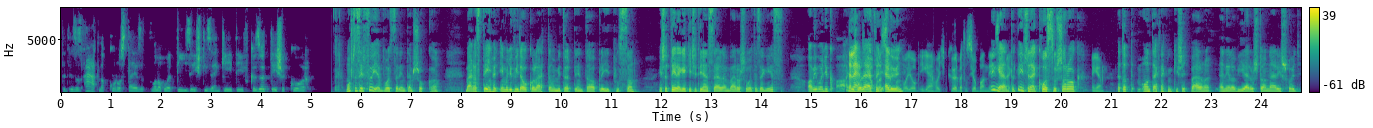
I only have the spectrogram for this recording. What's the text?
tehát ez az átlag korosztály, ez valahol 10 és 12 év között, és akkor... Most azért följebb volt szerintem sokkal. Bár az tény, hogy én mondjuk videókon láttam, hogy mi történt a Play It Plus-on, és a tényleg egy kicsit ilyen szellemváros volt az egész. Ami mondjuk annyiból lehet, lehet hogy előny. Jobb, igen, hogy körbe tudsz jobban nézni. Igen, meg. tehát nincsenek hosszú sorok. Igen. Tehát ott mondták nekünk is egy páran ennél a VR-os tannál is, hogy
